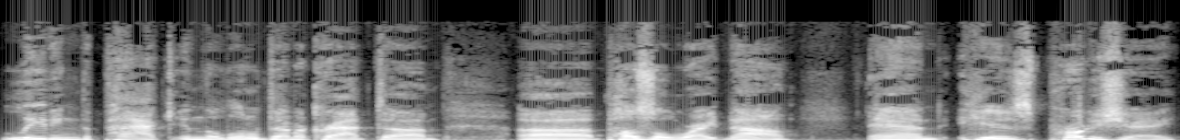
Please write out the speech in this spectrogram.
leading the pack in the little Democrat uh, uh puzzle right now. And his protege,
